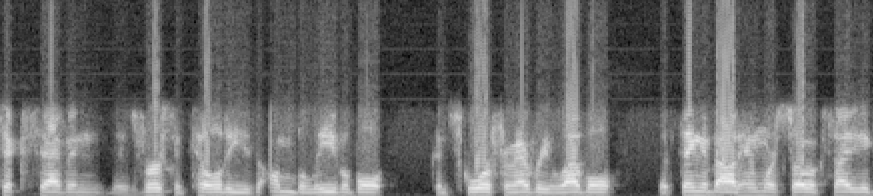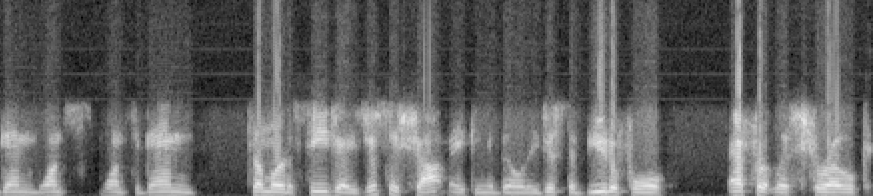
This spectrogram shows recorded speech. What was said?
six seven. His versatility is unbelievable can score from every level. The thing about him, we're so excited again. Once once again, similar to CJ, is just his shot making ability, just a beautiful, effortless stroke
